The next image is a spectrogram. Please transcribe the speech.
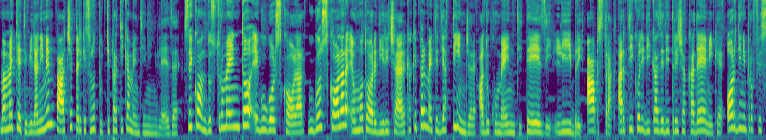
ma mettetevi l'anima in pace perché sono tutti praticamente in inglese. Secondo strumento è Google Scholar. Google Scholar è un motore di ricerca che permette di attingere a documenti, tesi, libri, abstract, articoli di case editrici accademiche, ordini professionali,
